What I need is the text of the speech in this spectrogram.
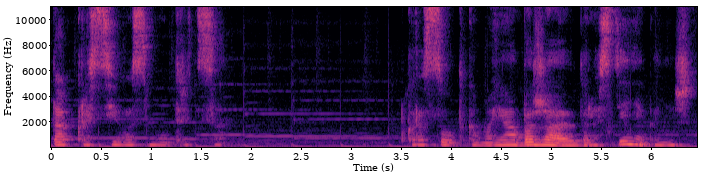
Так красиво смотрится красотка моя. Обожаю это растение, конечно.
